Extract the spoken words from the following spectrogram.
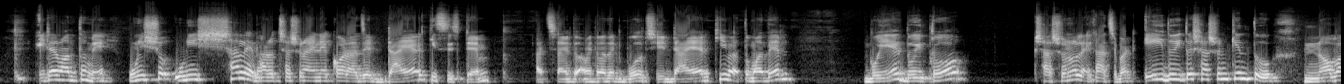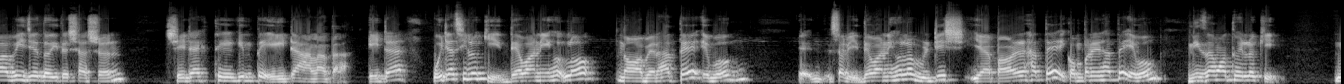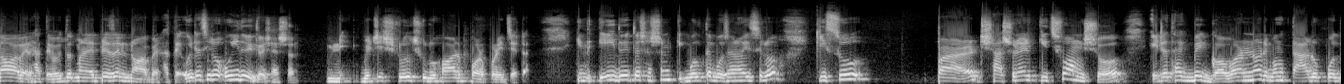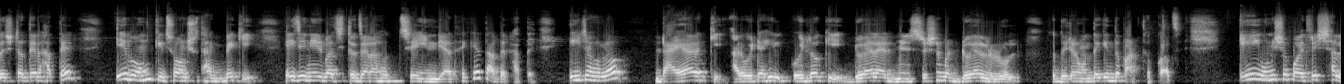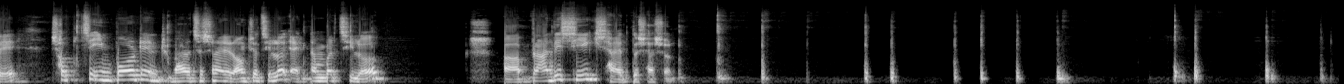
এটার মাধ্যমে উনিশশো উনিশ সালে ভারত শাসন আইনে করা যে ডায়ার কি সিস্টেম আচ্ছা আমি আমি তোমাদের বলছি, ডায়ার কি বা তোমাদের বইয়ে দ্বৈত শাসনও লেখা আছে বাট এই দ্বৈত শাসন কিন্তু নবাবী যে দ্বৈত শাসন, সেটা থেকে কিন্তু এইটা আলাদা। এইটা ওইটা ছিল কি? দেওয়ানি হলো নবাবের হাতে এবং সরি দেওয়ানি হলো ব্রিটিশ ইয়া পাওয়ারের হাতে কোম্পানির হাতে এবং নিজামত হইল কি? নবাবের হাতে মানে প্রেজেন্ট নবাবের হাতে। ওইটা ছিল ওই দ্বৈত শাসন। ব্রিটিশ রুল শুরু হওয়ার পরপরই যেটা। কিন্তু এই দ্বৈত শাসন বলতে বোঝানো হয়েছিল, কিছু পার্ট শাসনের কিছু অংশ, এটা থাকবে গভর্নর এবং তার উপদেষ্টাদের হাতে এবং কিছু অংশ থাকবে কি? এই যে নির্বাচিত যারা হচ্ছে ইন্ডিয়া থেকে তাদের হাতে। এইটা হলো ডায়ারকি আর ওইটা হইল কি? ডুয়েল অ্যাডমিনিস্ট্রেশন বা ডুয়েল রুল তো দুইটার মধ্যে কিন্তু পার্থক্য আছে। এই উনিশশো পঁয়ত্রিশ সালে সবচেয়ে ইম্পর্টেন্ট ভারত শাসন আইনের অংশ ছিল, এক নাম্বার ছিল প্রাদেশিক স্বায়ত্তশাসন।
